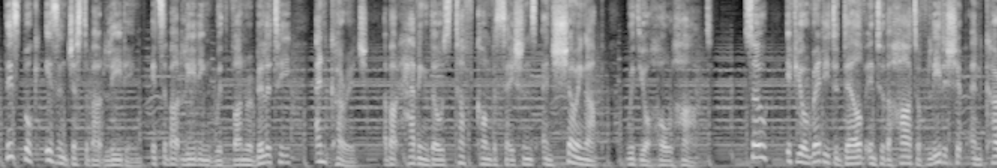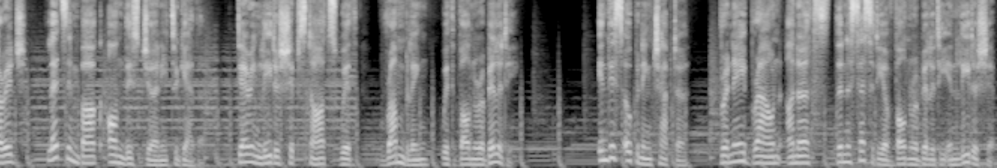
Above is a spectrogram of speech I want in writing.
This book isn't just about leading, it's about leading with vulnerability and courage, about having those tough conversations and showing up with your whole heart. So, if you're ready to delve into the heart of leadership and courage, let's embark on this journey together. Daring leadership starts with rumbling with vulnerability. In this opening chapter, Brené Brown unearths the necessity of vulnerability in leadership.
